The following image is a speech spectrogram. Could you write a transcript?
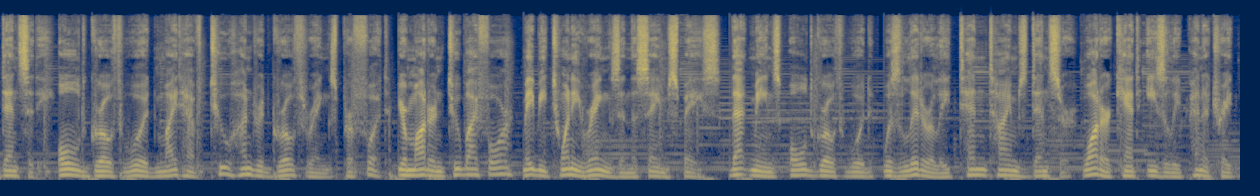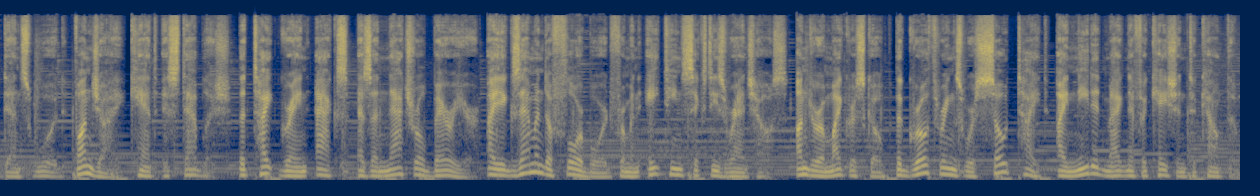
density. Old growth wood might have 200 growth rings per foot. Your modern 2x4, maybe 20 rings in the same space. That means old growth wood was literally 10 times denser. Water can't easily penetrate dense wood. Fungi can't establish. The tight grain acts as a natural barrier. I examined a floorboard from an 1860s ranch house. Under a microscope, the growth rings were so tight I needed magnification to count them.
